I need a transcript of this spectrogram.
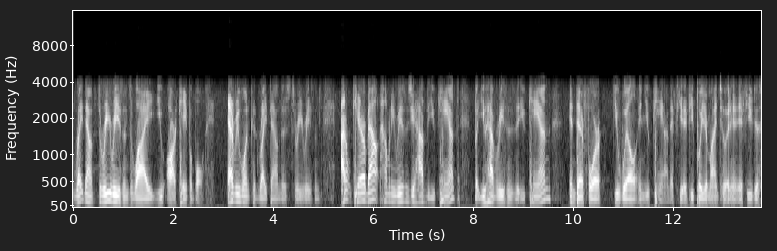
write down three reasons why you are capable everyone could write down those three reasons. I don't care about how many reasons you have that you can't but you have reasons that you can and therefore you will and you can. If you if you put your mind to it and if you just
